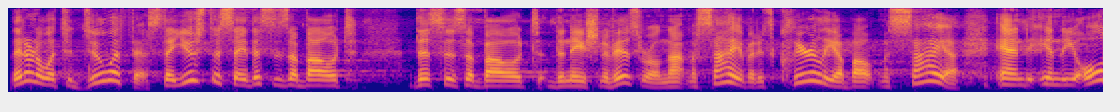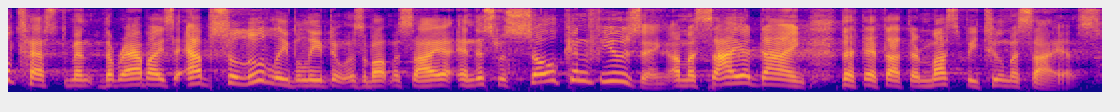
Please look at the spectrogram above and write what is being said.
They don't know what to do with this. They used to say this is about this is about the nation of Israel, not Messiah, but it's clearly about Messiah. And in the Old Testament, the rabbis absolutely believed it was about Messiah, and this was so confusing, a Messiah dying, that they thought there must be two Messiahs.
